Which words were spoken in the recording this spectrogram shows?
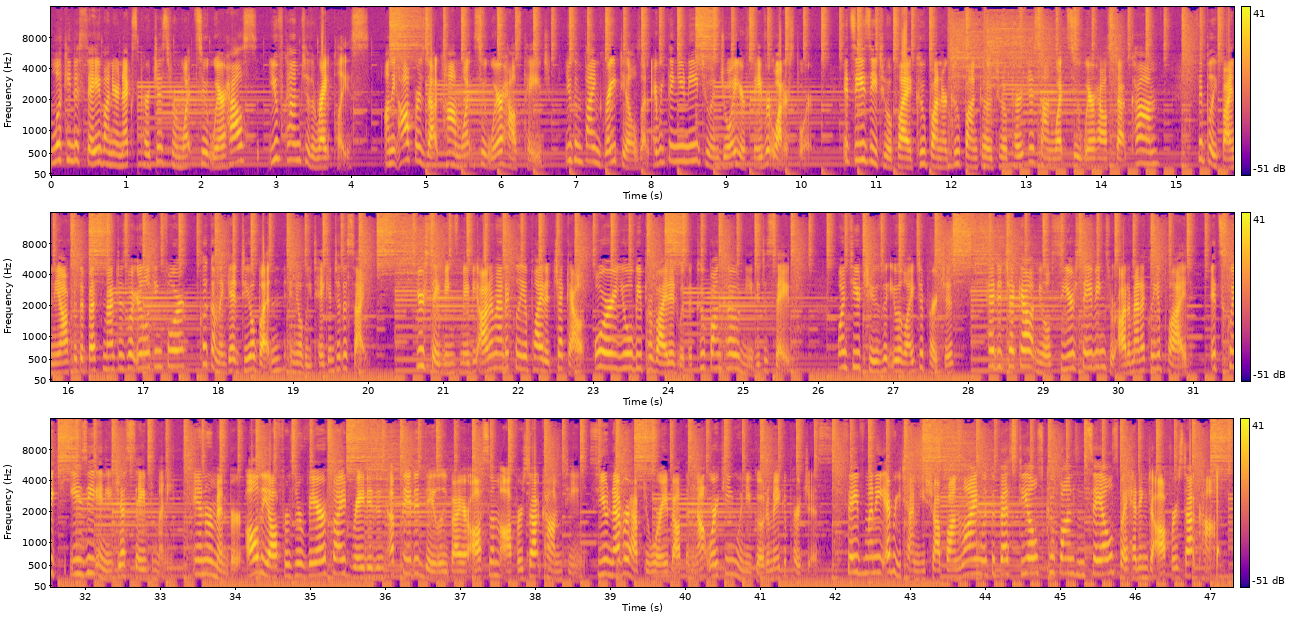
Looking to save on your next purchase from Wetsuit Wearhouse? You've come to the right place. On the Offers.com Wetsuit Wearhouse page, you can find great deals on everything you need to enjoy your favorite water sport. It's easy to apply a coupon or coupon code to a purchase on wetsuitwearhouse.com. Simply find the offer that best matches what you're looking for, click on the Get Deal button, and you'll be taken to the site. Your savings may be automatically applied at checkout, or you will be provided with a coupon code needed to save. Once you choose what you would like to purchase, head to checkout and you will see your savings were automatically applied. It's quick, easy, and you just saved money. And remember, all the offers are verified, rated, and updated daily by our awesome Offers.com team, so you never have to worry about them not working when you go to make a purchase. Save money every time you shop online with the best deals, coupons, and sales by heading to Offers.com.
